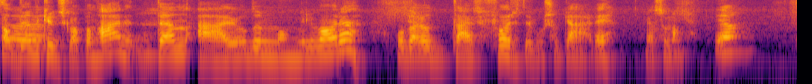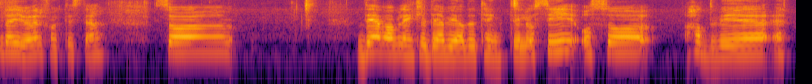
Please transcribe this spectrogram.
Ja, Den kunnskapen her, den er jo det mangelvare. Og det er jo derfor det går så galt med så mange. Ja, det gjør faktisk det. Så det var vel egentlig det vi hadde tenkt til å si. Og så hadde vi et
